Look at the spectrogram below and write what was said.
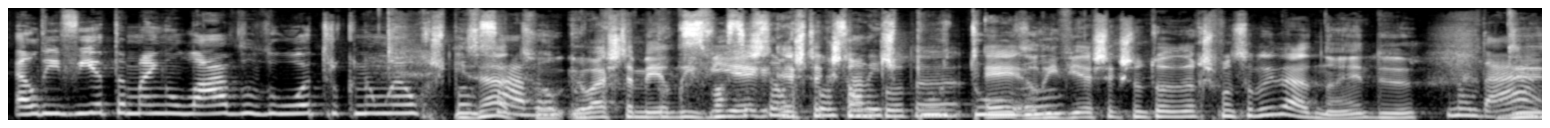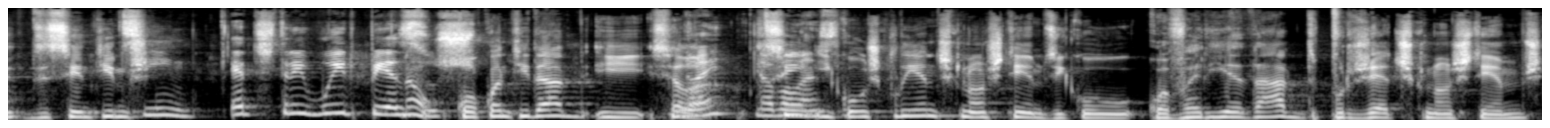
alivia também o lado do outro que não é o responsável. Exato, eu acho também alivia esta questão toda. É, alivia esta questão toda da responsabilidade, não é? De, não dá. De, de sentirmos. Sim, é distribuir pesos. Não, com a quantidade e sei não lá, é? sim, e com os clientes que nós temos e com, com a variedade de projetos que nós temos,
